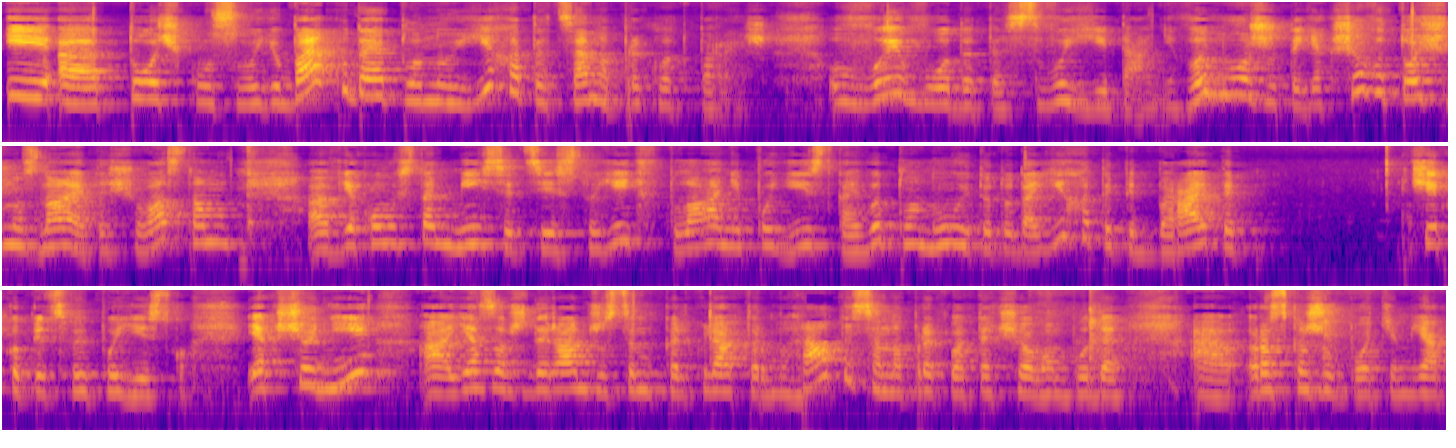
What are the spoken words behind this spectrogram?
і а, точку свою Б, куди я планую їхати, це, наприклад, Париж. Ви вводите свої дані. Ви можете, якщо ви точно знаєте, що у вас там а, в якомусь там місяці стоїть в плані поїздка, і ви плануєте туди їхати, підбирайте. Чітко під свою поїздку. Якщо ні, я завжди раджу з цим калькулятором гратися. Наприклад, якщо вам буде, розкажу потім, як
